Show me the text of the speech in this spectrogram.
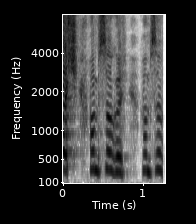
gosh, I'm so good. I'm so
